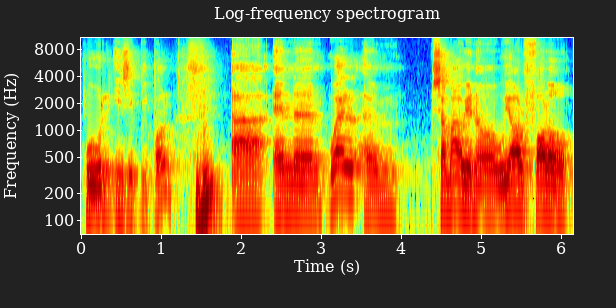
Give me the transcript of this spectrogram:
poor, easy people. Uh, and um, well, um, somehow, you know, we all follow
